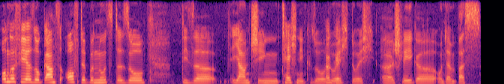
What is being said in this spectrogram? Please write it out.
ungefähr so ganz oft benutzt, so diese Yanqing-Technik, so okay. durch, durch äh, Schläge und dann was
